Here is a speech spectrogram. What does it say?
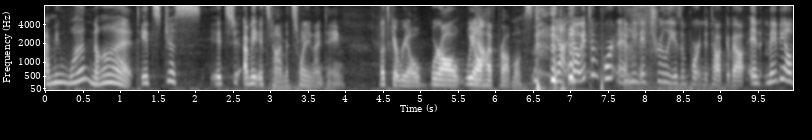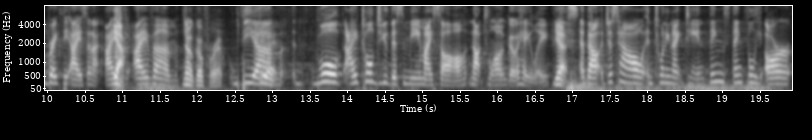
I mean, why not? It's just, it's. I mean, it's time. It's 2019. Let's get real. We're all we all have problems. yeah, no, it's important. I mean, it truly is important to talk about. And maybe I'll break the ice. And I, I've, Yeah. I've um, no, go for it. the um, well, I told you this meme I saw not too long ago, Hayley. Yes. About just how in 2019 things thankfully are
